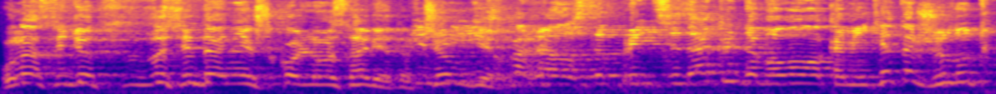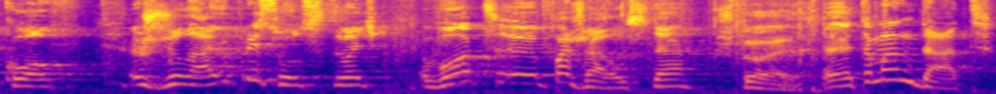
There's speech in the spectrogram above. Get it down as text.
У нас идет заседание школьного совета. В чем Извините, дело? пожалуйста, председатель домового комитета Желудков. Желаю присутствовать. Вот, э, пожалуйста. Что это? Это мандат.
